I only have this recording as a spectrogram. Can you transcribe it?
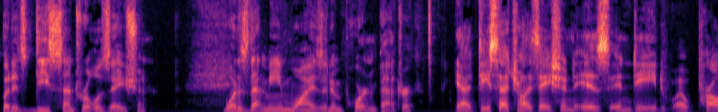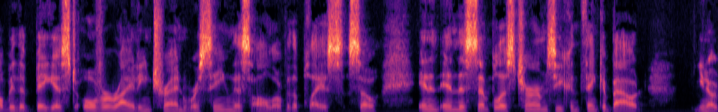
but it's decentralization. What does that mean? Why is it important, Patrick? Yeah, decentralization is indeed uh, probably the biggest overriding trend. We're seeing this all over the place. So, in, in the simplest terms, you can think about you know,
